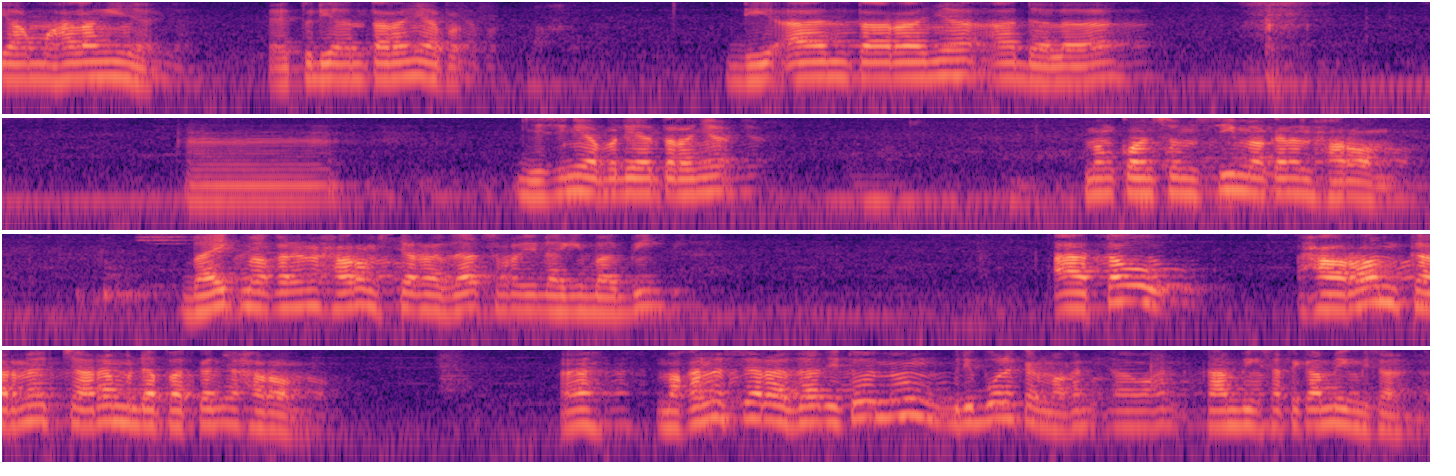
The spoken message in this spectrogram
yang menghalanginya. Yaitu di antaranya apa? Di antaranya adalah hmm, di sini apa di antaranya? Mengkonsumsi makanan haram. Baik makanan haram secara zat seperti daging babi atau haram karena cara mendapatkannya haram. Ah, makanan secara zat itu memang dibolehkan makan, uh, makan kambing sate kambing misalnya.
